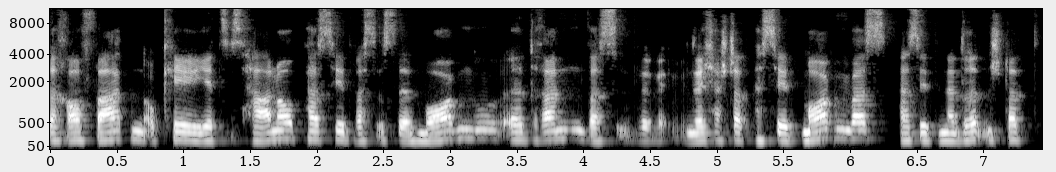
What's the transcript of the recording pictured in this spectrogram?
darauf warten, okay, jetzt ist Hanau passiert, was ist denn morgen äh, dran? Was, in welcher Stadt passiert morgen was? Passiert in der dritten Stadt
